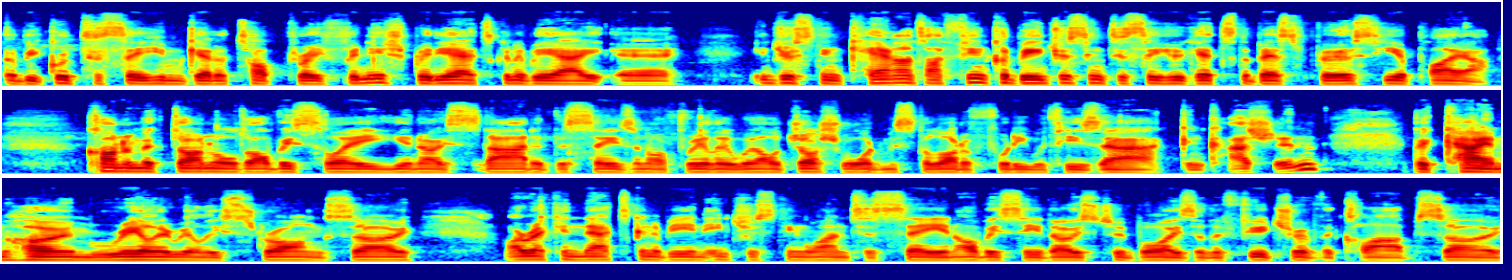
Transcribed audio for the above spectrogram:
it'll be good to see him get a top three finish. But yeah, it's going to be a, a interesting count. I think it'd be interesting to see who gets the best first year player. Connor McDonald obviously, you know, started the season off really well. Josh Ward missed a lot of footy with his uh, concussion, but came home really, really strong. So I reckon that's going to be an interesting one to see. And obviously, those two boys are the future of the club. So,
